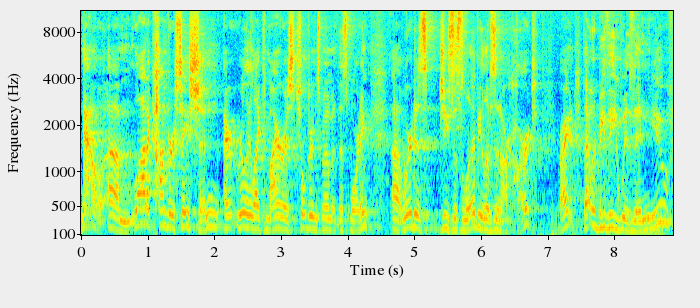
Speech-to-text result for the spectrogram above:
Now, um, a lot of conversation. I really liked Myra's children's moment this morning. Uh, where does Jesus live? He lives in our heart, right? That would be the within you.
